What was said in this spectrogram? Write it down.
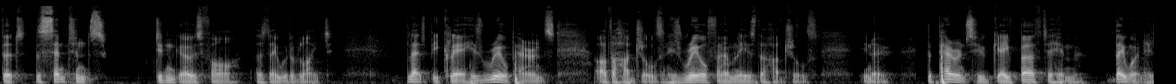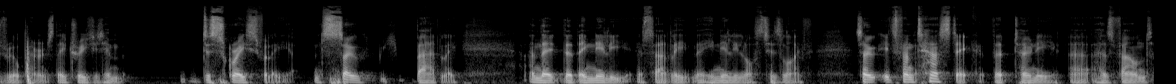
that the sentence didn't go as far as they would have liked. Let's be clear, his real parents are the Hudgells, and his real family is the Hudgells. You know, the parents who gave birth to him, they weren't his real parents. They treated him disgracefully and so badly, and they, that they nearly, sadly, that he nearly lost his life. So it's fantastic that Tony uh, has found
